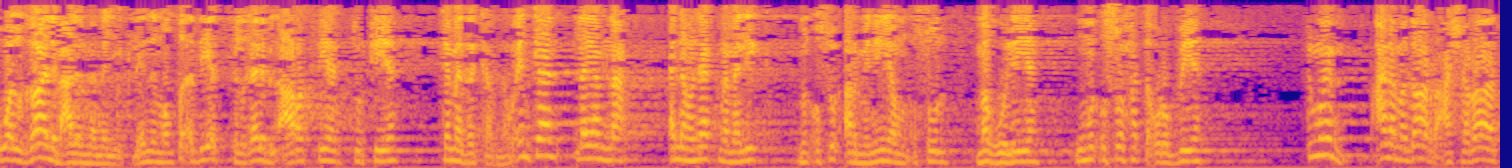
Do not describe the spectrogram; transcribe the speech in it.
هو الغالب على المماليك لأن المنطقة ديت في الغالب الأعراق فيها تركية كما ذكرنا. وإن كان لا يمنع أن هناك مماليك من أصول أرمينية ومن أصول مغولية ومن أصول حتى أوروبية. المهم على مدار عشرات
